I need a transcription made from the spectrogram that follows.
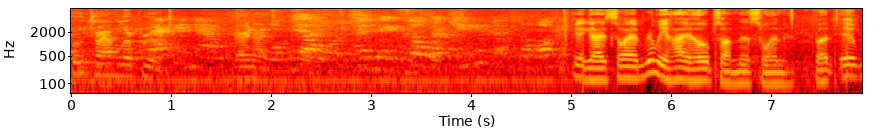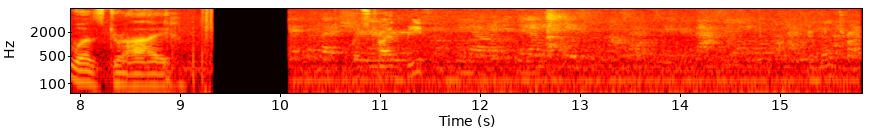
Food traveler approved. Very nice. Okay, guys, so I had really high hopes on this one, but it was dry. Let's try the beef. Give that a try.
